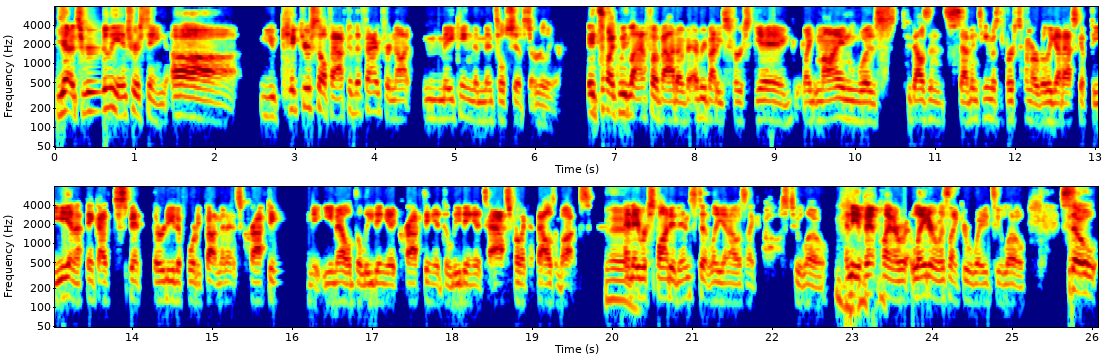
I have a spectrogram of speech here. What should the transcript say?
Yeah it's really interesting. Uh you kick yourself after the fact for not making the mental shifts earlier. It's like we laugh about of everybody's first gig. Like mine was 2017 was the first time I really got asked a fee, and I think I spent 30 to 45 minutes crafting the email, deleting it, crafting it, deleting it to ask for like a thousand bucks. And they responded instantly, and I was like, "Oh, it's too low." And the event planner later was like, "You're way too low." So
